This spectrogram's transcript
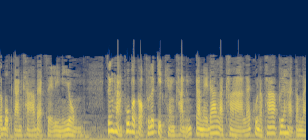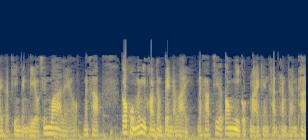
ระบบการค้าแบบเสรีนิยม ซึ่งหากผู้ประกอบธุรกิจแข่งขันกันในด้านราคา และคุณภาพเพื่อหากำไรแต่เพียงอย่างเดียว เช่นว่าแล้วนะครับ ก็คงไม่มีความจำเป็นอะไรนะครับ ที่จะต้องมีกฎหมายแข่งขันทางการค้า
